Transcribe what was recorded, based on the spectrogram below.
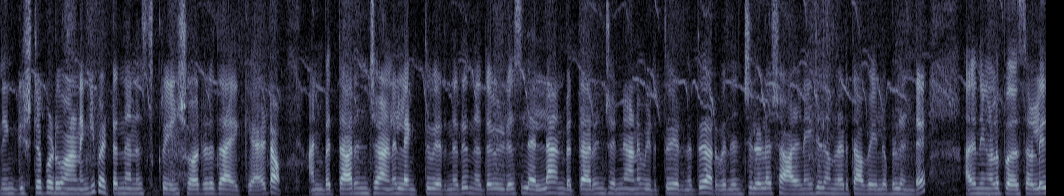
നിങ്ങൾക്ക് ഇഷ്ടപ്പെടുവാണെങ്കിൽ പെട്ടെന്ന് തന്നെ സ്ക്രീൻഷോട്ട് എടുത്ത് അയക്കുക കേട്ടോ. അൻപത്താറിഞ്ചാണ് ലെങ്ത്ത് വരുന്നത്. ഇന്നത്തെ വീഡിയോസിലെല്ലാം അൻപത്താറിഞ്ച് തന്നെയാണ് വിടുത്ത് വരുന്നത്. അറുപത്തഞ്ചിലുള്ള ഷാൾനേറ്റ് നമ്മുടെ അടുത്ത് അവൈലബിൾ ഉണ്ട്. അത് നിങ്ങൾ പേഴ്സണലി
